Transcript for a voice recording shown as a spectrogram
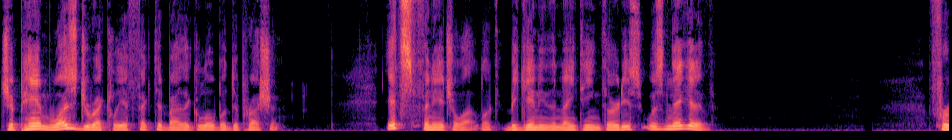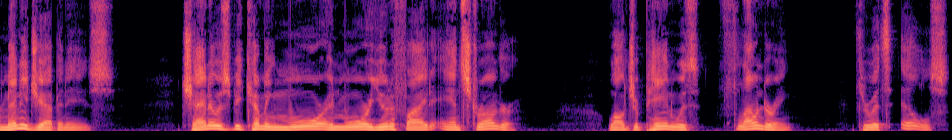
Japan was directly affected by the global depression. Its financial outlook, beginning in the 1930s, was negative. For many Japanese, China was becoming more and more unified and stronger, while Japan was floundering through its ills.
